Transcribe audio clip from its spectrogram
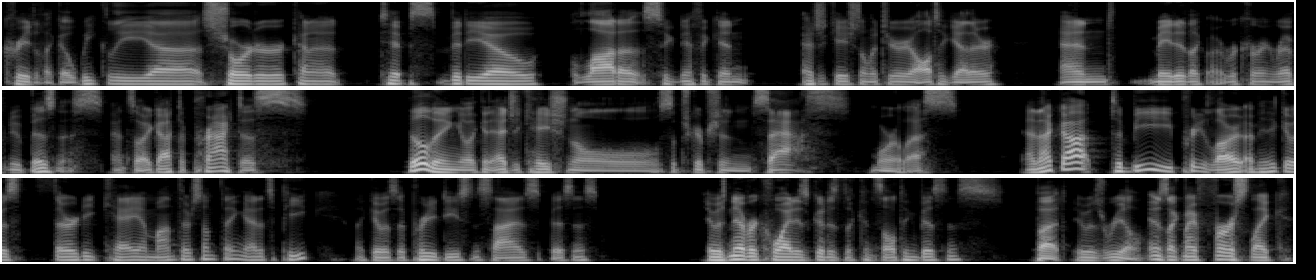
created like a weekly, uh, shorter kind of tips video, a lot of significant educational material altogether, and made it like a recurring revenue business. And so I got to practice building like an educational subscription SaaS, more or less. And that got to be pretty large. I, mean, I think it was 30K a month or something at its peak. Like it was a pretty decent sized business. It was never quite as good as the consulting business, but it was real. It was like my first, like,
